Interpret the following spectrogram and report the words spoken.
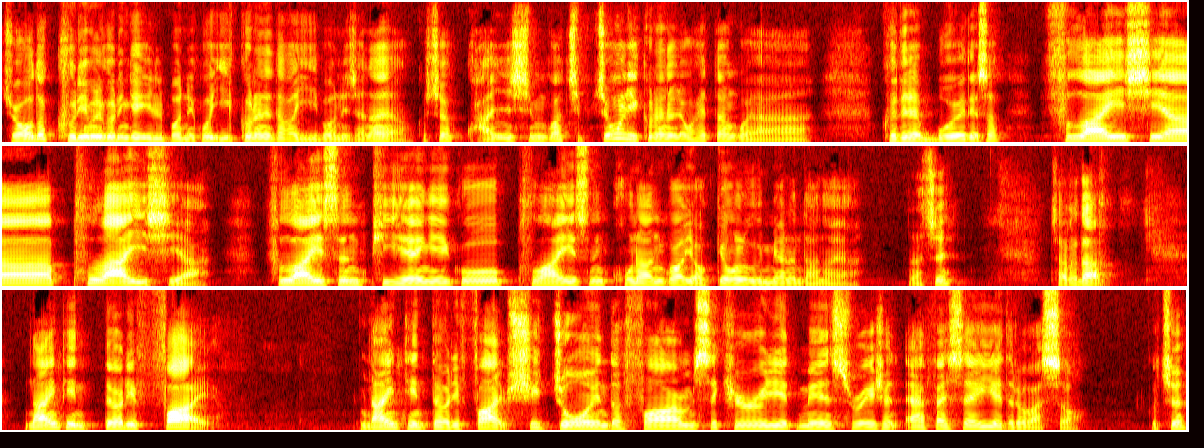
저도 그림을 그린 게 1번이고 이끌어내다가 2번이잖아요. 그렇죠? 관심과 집중을 이끌어내려고 했던 거야. 그들의 뭐에 대해서 flight이야, flight이야. flight은 비행이고 flight은 고난과 역경을 의미하는 단어야. 알았지? 자, 그다음 1935 1935 she joined the Farm Security Administration FSA에 들어갔어. 그치?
